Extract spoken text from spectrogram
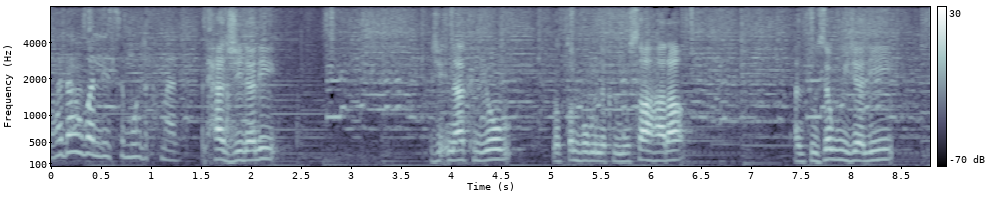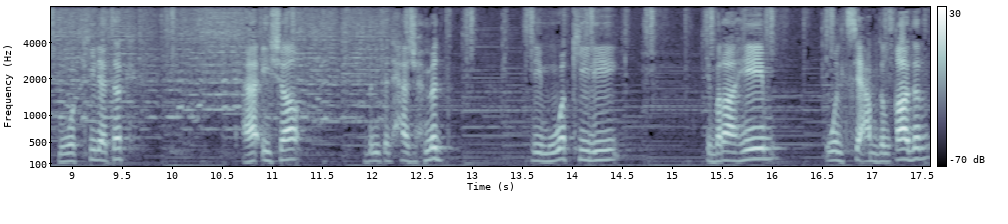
وهذا هو اللي يسموه الكمال الحاج جلالي جئناك اليوم نطلب منك المصاهرة أن تزوج لي موكلتك عائشة بنت الحاج أحمد لموكلي إبراهيم ولد سي عبد القادر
